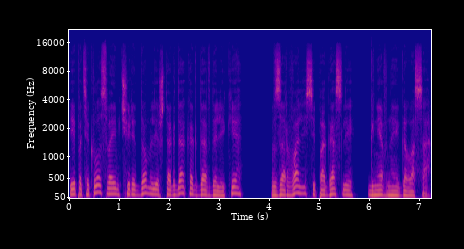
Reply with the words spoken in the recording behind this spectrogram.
и потекло своим чередом лишь тогда, когда вдалеке взорвались и погасли гневные голоса.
